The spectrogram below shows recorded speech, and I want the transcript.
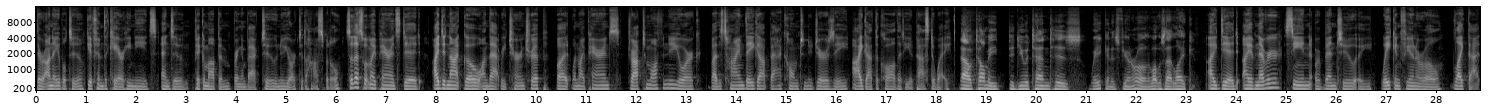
They're unable to give him the care he needs and to pick him up and bring him back to New York to the hospital. So that's what my parents did. I did not go on that return trip, but when my parents dropped him off in New York, by the time they got back home to New Jersey, I got the call that he had passed away. Now, tell me, did you attend his wake and his funeral, and what was that like? I did. I have never seen or been to a wake and funeral like that.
